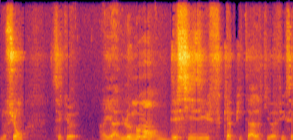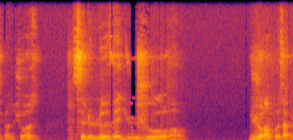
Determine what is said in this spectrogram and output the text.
notion, c'est que il y a le moment décisif, capital, qui va fixer plein de choses, c'est le lever du jour du jour imposable.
